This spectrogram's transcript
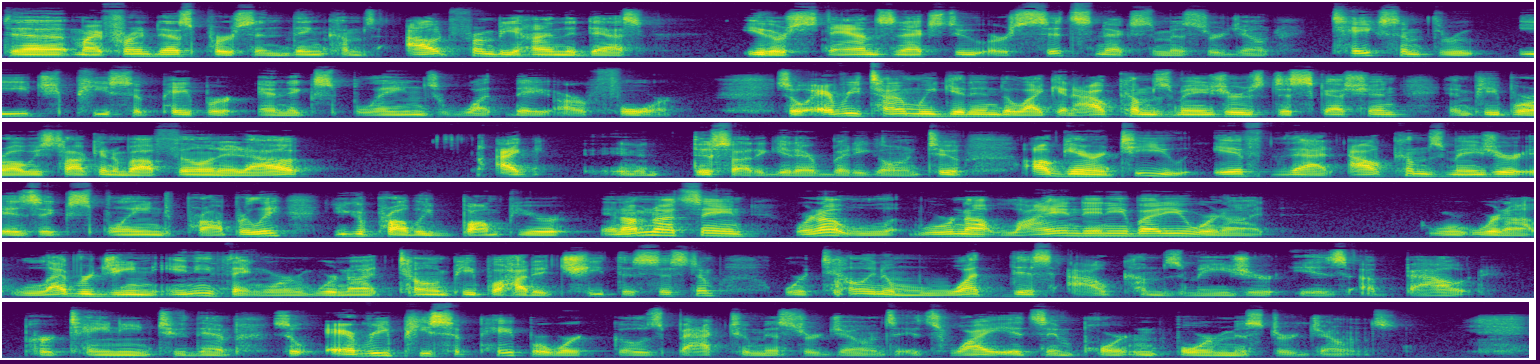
The, my front desk person then comes out from behind the desk, either stands next to or sits next to Mr. Jones, takes him through each piece of paper and explains what they are for. So every time we get into like an outcomes measures discussion and people are always talking about filling it out, I this ought to get everybody going too. I'll guarantee you, if that outcomes measure is explained properly, you could probably bump your. And I'm not saying we're not we're not lying to anybody. We're not we're not leveraging anything. We're we're not telling people how to cheat the system. We're telling them what this outcomes measure is about pertaining to them. So every piece of paperwork goes back to Mr. Jones. It's why it's important for Mr. Jones.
